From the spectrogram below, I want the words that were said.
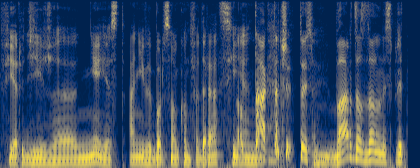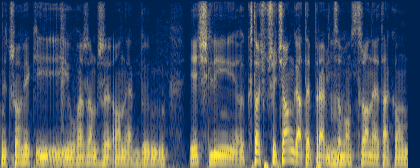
twierdzi, że nie jest ani wyborcą Konfederacji, No, ani... tak, znaczy, to jest bardzo zdolny, sprytny człowiek i, i uważam, że on jakby, jeśli ktoś przyciąga tę prawicową Mhm. stronę taką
